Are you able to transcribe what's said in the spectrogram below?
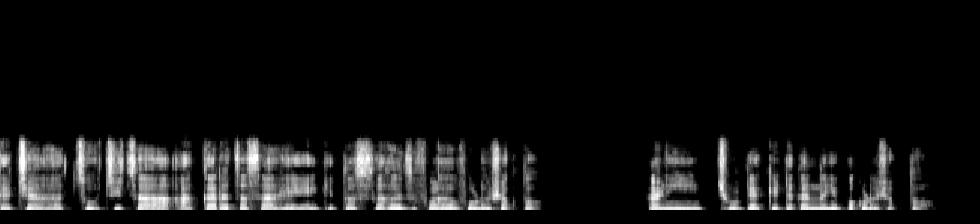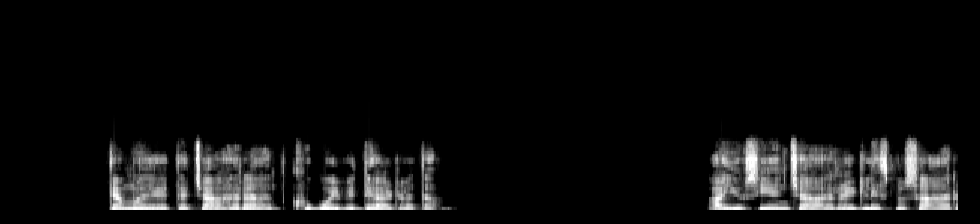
त्याच्या चोचीचा आकारच असा आहे की तो सहज फळं फोडू शकतो आणि छोट्या कीटकांनाही पकडू शकतो. त्यामुळे त्याच्या आहारात खूप वैविध्य आढळतं. आयुसीएनच्या रेड लिस्टनुसार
